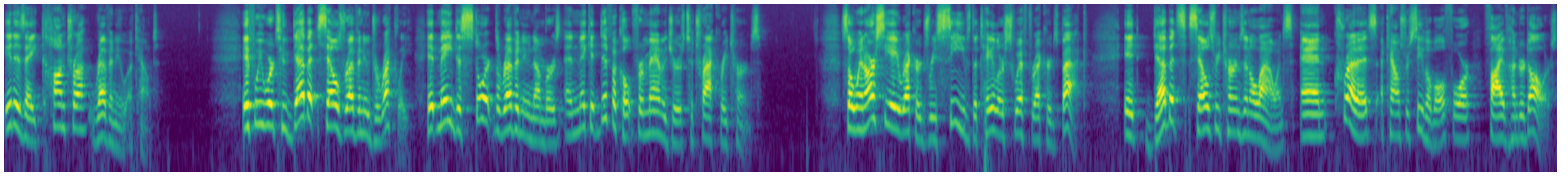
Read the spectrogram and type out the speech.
It is a contra revenue account. If we were to debit sales revenue directly, it may distort the revenue numbers and make it difficult for managers to track returns. So when RCA Records receives the Taylor Swift records back, it debits sales returns and allowance and credits accounts receivable for $500,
